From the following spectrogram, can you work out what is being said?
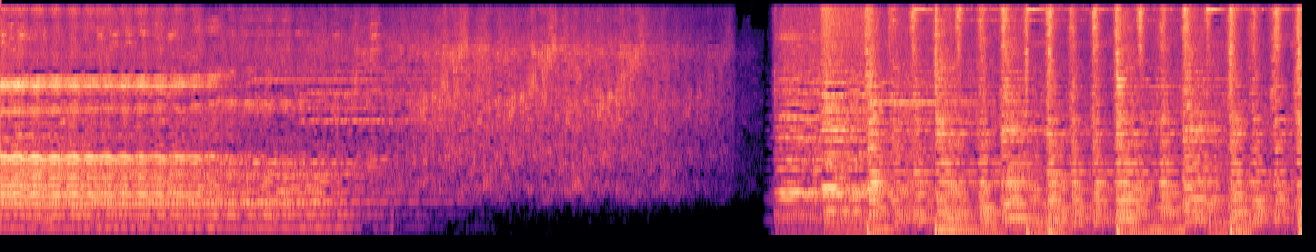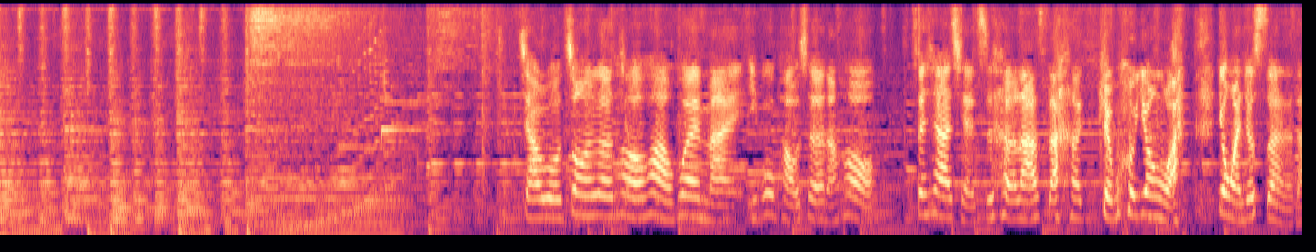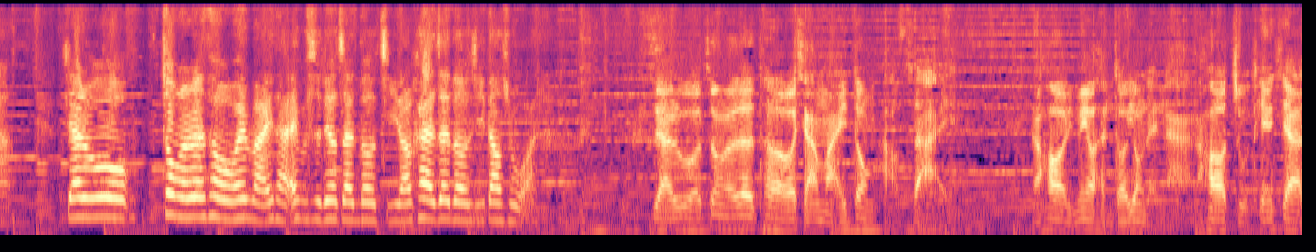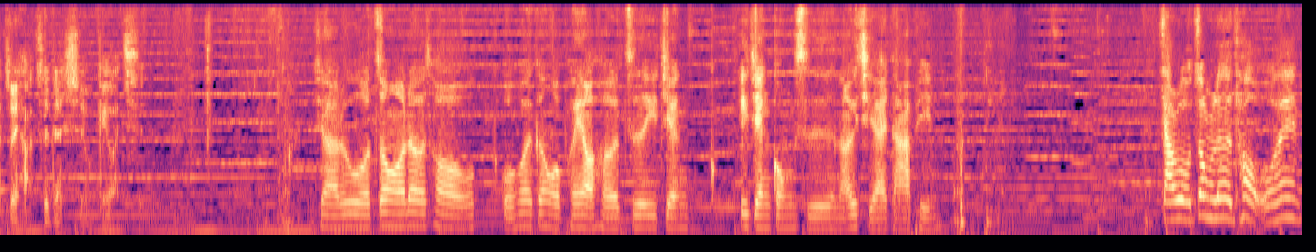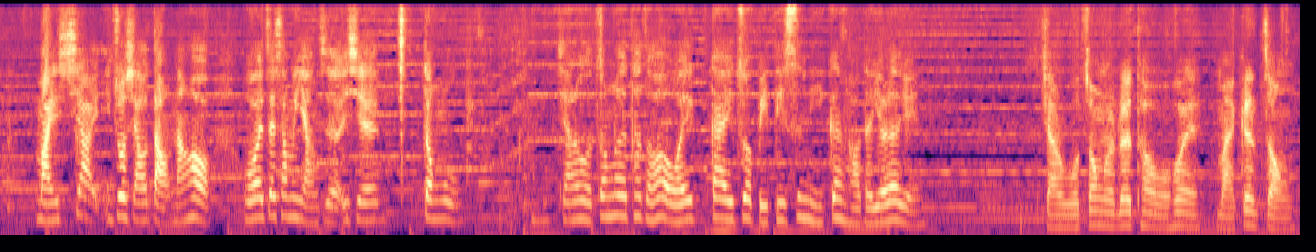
中了乐透的话，我会买一部跑车，然后剩下的钱吃喝拉撒全部用完，用完就算了。这样。假如我中了乐透，我会买一台 F 十六战斗机，然后开着战斗机到处玩。假如我中了乐透，我想买一栋豪宅，然后里面有很多佣人啊，然后煮天下最好吃的食物给我吃。假如我中了乐透，我会跟我朋友合资一间。一间公司，然后一起来打拼。假如我中了乐透，我会买下一座小岛，然后我会在上面养着一些动物。假如我中乐透的话，我会盖一座比迪士尼更好的游乐园。假如我中了乐透，我会买各种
